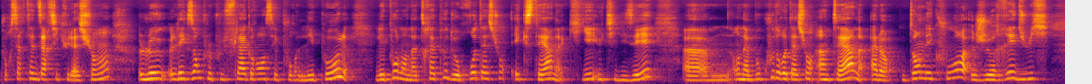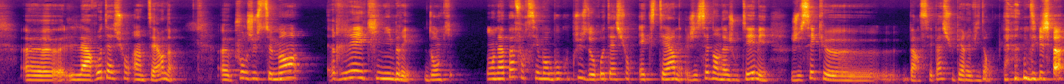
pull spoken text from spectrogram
pour certaines articulations. L'exemple le, plus flagrant, c'est pour l'épaule. L'épaule, on a très peu de rotation externe qui est utilisée. Euh, on a beaucoup de rotation interne. Alors, dans mes cours, je réduis euh, la rotation interne pour justement rééquilibrer. Donc, on n'a pas forcément beaucoup plus de rotation externe. J'essaie d'en ajouter, mais je sais que ben, c'est pas super évident déjà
